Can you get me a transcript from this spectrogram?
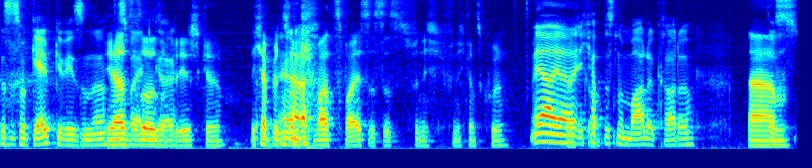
Das ist so gelb gewesen, ne? ja, das so, war so, so geil. beige, gell. Ich habe jetzt Ja. so ein schwarz-weiß, ist das finde ich, finde ich ganz cool. Ja, ja, Vielleicht ich habe das normale gerade. Ähm, Das-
